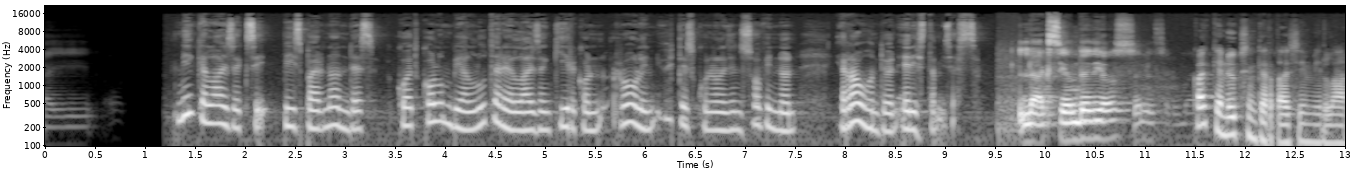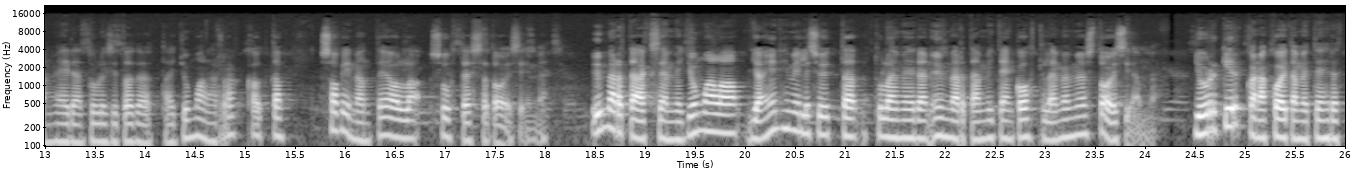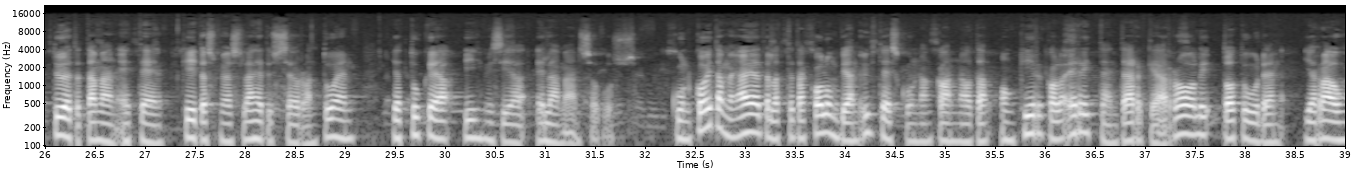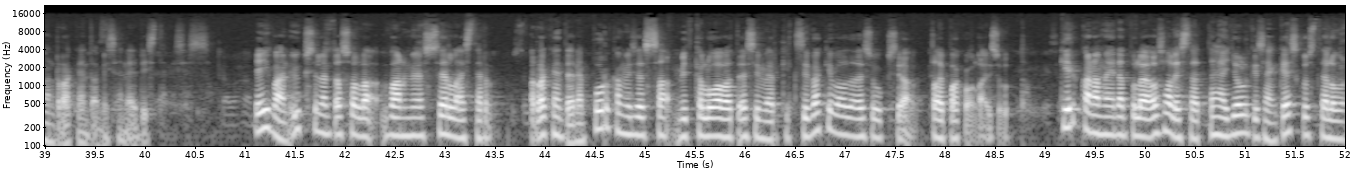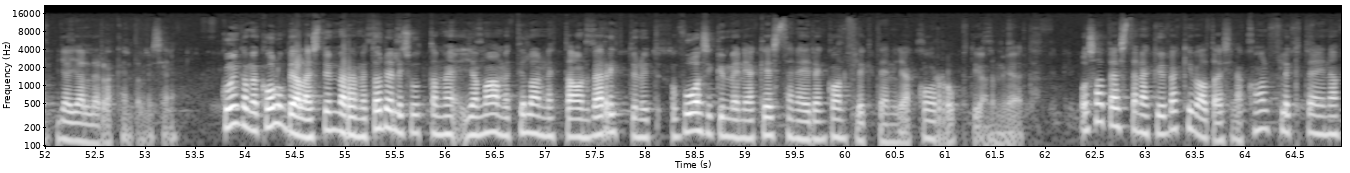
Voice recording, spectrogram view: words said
Minkälaiseksi piispa Hernandez koet Kolumbian luterialaisen kirkon roolin yhteiskunnallisen sovinnon ja rauhantyön edistämisessä? La acción de Dios en el ser humano. Kaikkein yksinkertaisimmillaan meidän tulisi toteuttaa Jumalan rakkautta sovinnon teolla suhteessa toisiimme. Ymmärtääksemme Jumalaa ja inhimillisyyttä tulee meidän ymmärtää, miten kohtelemme myös toisiamme. Juuri kirkkona koitamme tehdä työtä tämän eteen, kiitos myös lähetysseuran tuen ja tukea ihmisiä elämään sovussa. Kun koitamme ajatella tätä Kolumbian yhteiskunnan kannalta, on kirkolla erittäin tärkeä rooli totuuden ja rauhan rakentamisen edistämisessä. Ei vain yksilön tasolla, vaan myös sellaisten rakenteiden purkamisessa, mitkä luovat esimerkiksi väkivaltaisuuksia tai pakolaisuutta. Kirkkona meidän tulee osallistua tähän julkiseen keskusteluun ja jälleenrakentamiseen. Kuinka me kolumbialaiset ymmärrämme todellisuuttamme ja maamme tilannetta on värittynyt vuosikymmeniä kestäneiden konfliktien ja korruption myötä. Osa tästä näkyy väkivaltaisina konflikteina,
